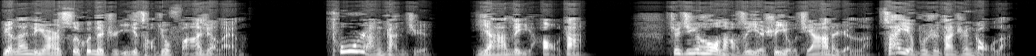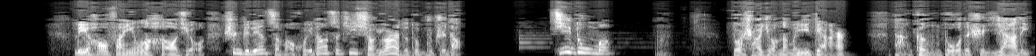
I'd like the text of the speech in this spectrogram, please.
原来李二赐婚的旨意早就发下来了。突然感觉压力好大。就今后老子也是有家的人了，再也不是单身狗了。李浩反应了好久，甚至连怎么回到自己小院的都不知道。激动吗？嗯，多少有那么一点儿，但更多的是压力。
